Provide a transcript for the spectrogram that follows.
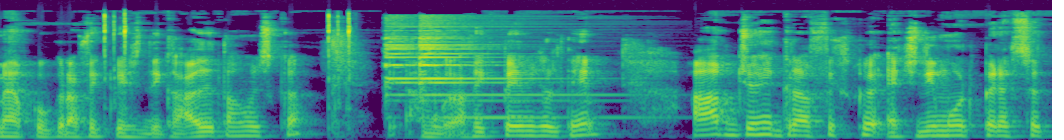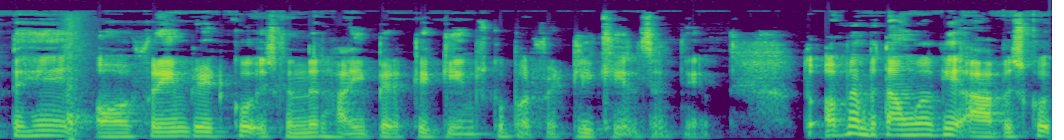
मैं आपको ग्राफिक पेज दिखा देता हूँ इसका। हम ग्राफिक पेज चलते हैं। आप जो है ग्राफिक्स को एचडी मोड पर रख सकते हैं और फ्रेम रेट को इसके अंदर हाई पे रख के गेम्स को परफेक्टली खेल सकते हैं। तो अब मैं बताऊँगा कि आप इसको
